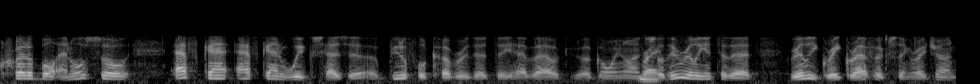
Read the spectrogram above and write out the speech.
incredible. And also, Afghan Afghan Whigs has a, a beautiful cover that they have out uh, going on. Right. So they're really into that really great graphics thing, right, John?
